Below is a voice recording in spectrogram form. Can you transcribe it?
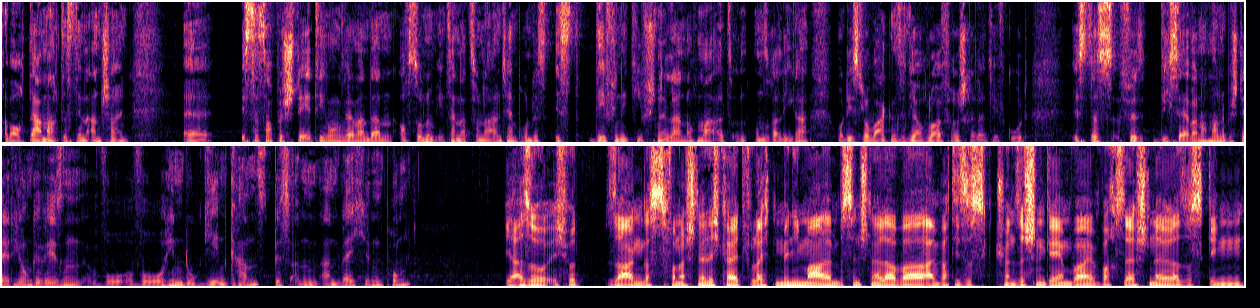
Aber auch da macht es den Anschein. Äh, ist das auch Bestätigung, wenn man dann auf so einem internationalen Tempo, und das ist definitiv schneller nochmal als in unserer Liga, und die Slowaken sind ja auch läuferisch relativ gut, ist das für dich selber nochmal eine Bestätigung gewesen, wo, wohin du gehen kannst, bis an, an welchen Punkt? Ja, also ich würde sagen, dass es von der Schnelligkeit vielleicht minimal ein bisschen schneller war. Einfach dieses Transition Game war einfach sehr schnell. Also es ging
